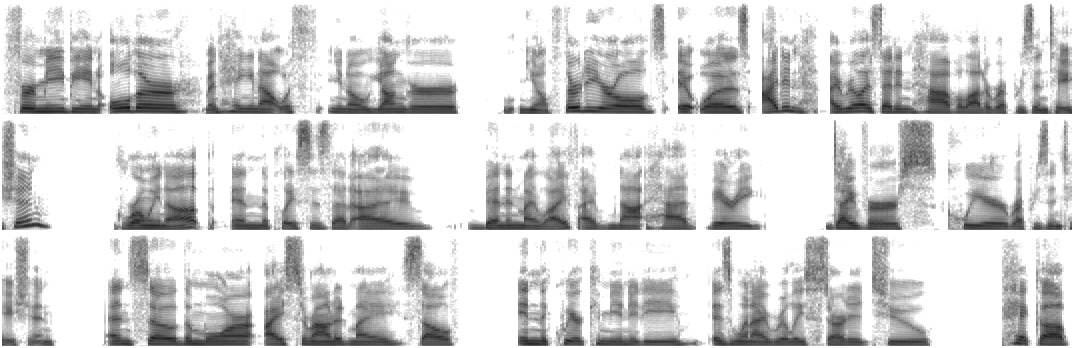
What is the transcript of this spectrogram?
for me being older and hanging out with, you know, younger, you know, 30 year olds, it was, I didn't, I realized I didn't have a lot of representation growing up in the places that I've been in my life. I've not had very diverse queer representation. And so the more I surrounded myself in the queer community is when I really started to pick up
